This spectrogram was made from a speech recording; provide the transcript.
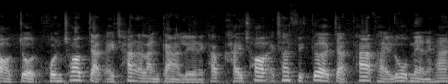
ตอบโจทย์คนชอบจัดแอคชั่นอลังการเลยนะครับ ใครชอบแอคชั่นฟิกเกอร์จัดท่าถ่ายรูปเนี่ยนะฮะ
